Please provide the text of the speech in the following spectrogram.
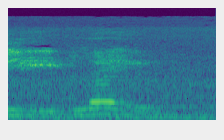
Glebe Lane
